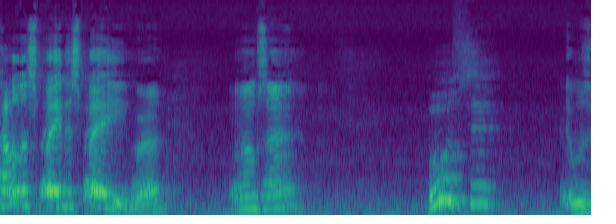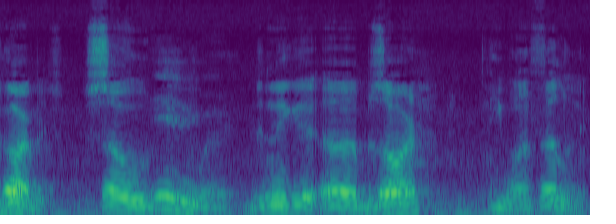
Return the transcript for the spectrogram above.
call a spade a spade, bro. You know what I'm saying? Bullshit. It was garbage. So Anyway, the nigga uh, Bizarre, he wasn't feeling it.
